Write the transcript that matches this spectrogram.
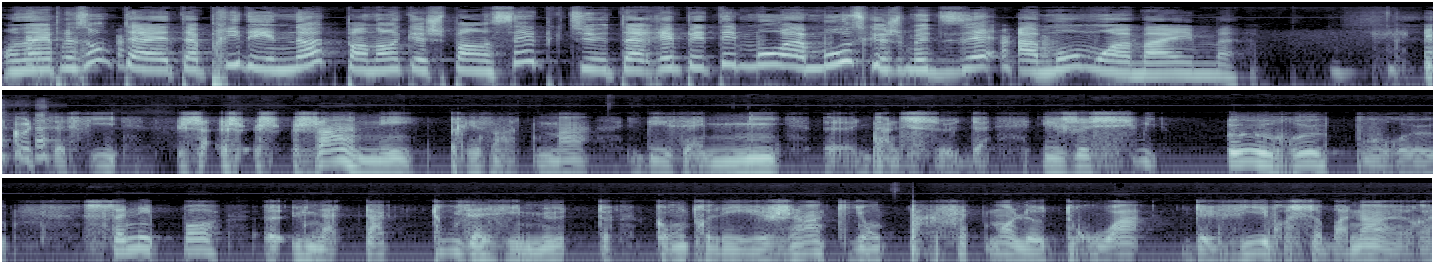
on a l'impression que tu as, pris des notes pendant que je pensais, puis que tu as répété mot à mot ce que je me disais à mot moi-même. Écoute, Sophie, j'en ai présentement des amis euh, dans le Sud et je suis heureux pour eux. Ce n'est pas euh, une attaque tous azimuts contre les gens qui ont parfaitement le droit de vivre ce bonheur.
